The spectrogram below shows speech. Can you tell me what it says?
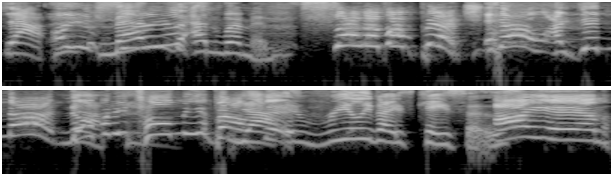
Yeah, Are you serious? men's and women's. Son of a bitch! No, I did not. Nobody told me about yeah, this. in really nice cases. I am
